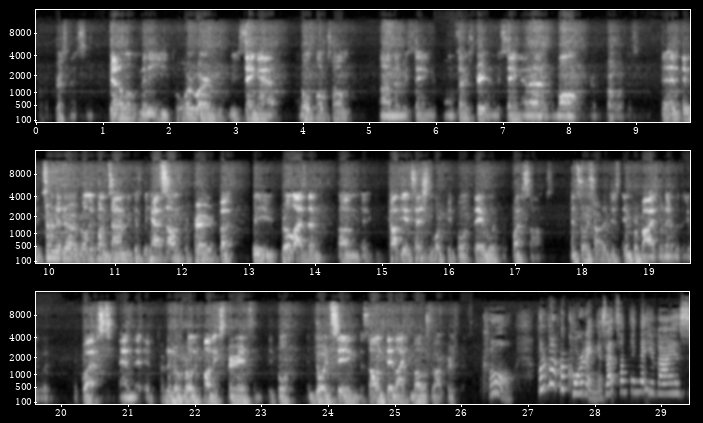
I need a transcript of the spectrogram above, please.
for Christmas. And we had a little mini tour where we sang at an old folks home, um, and we sang on Center Street, and we sang at uh, the mall in Provo. And, and it turned into a really fun time because we had songs prepared, but we realized that um, it got the attention more people if they would request songs. And so we started to just improvise whatever they would request. And it, it turned into a really fun experience, and people enjoyed seeing the songs they liked most about Christmas. Cool. What about recording? Is that something that you guys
